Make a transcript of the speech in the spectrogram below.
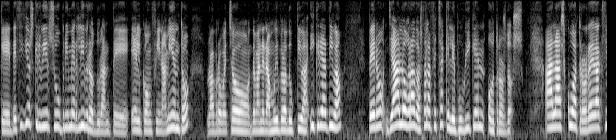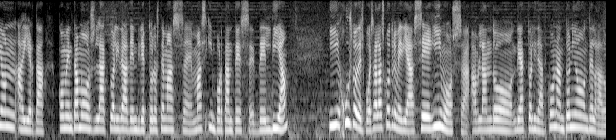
que decidió escribir su primer libro durante el confinamiento, lo aprovechó de manera muy productiva y creativa pero ya ha logrado hasta la fecha que le publiquen otros dos. A las 4, redacción abierta, comentamos la actualidad en directo, los temas eh, más importantes eh, del día. Y justo después, a las 4 y media, seguimos eh, hablando de actualidad con Antonio Delgado.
